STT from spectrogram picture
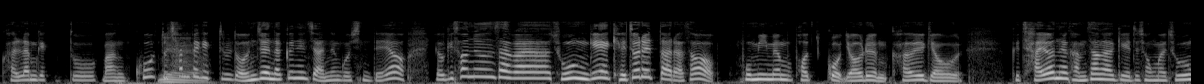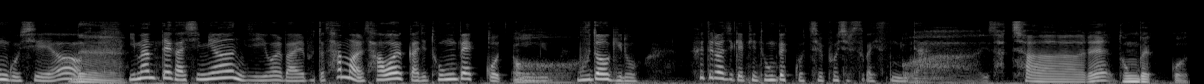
관람객도 많고 또 네. 참배객들도 언제나 끊이지 않는 곳인데요. 여기 선운사가 좋은 게 계절에 따라서 봄이면 뭐 벚꽃, 여름, 가을, 겨울 그 자연을 감상하기에도 정말 좋은 곳이에요. 네. 이맘때 가시면 2월 말부터 3월, 4월까지 동백꽃 이 어. 무더기로 흐드러지게 핀 동백꽃을 보실 수가 있습니다. 와, 이 사찰의 동백꽃.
